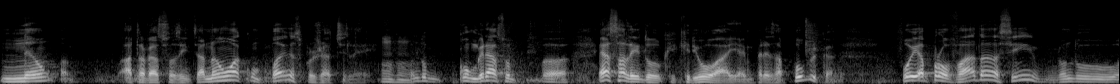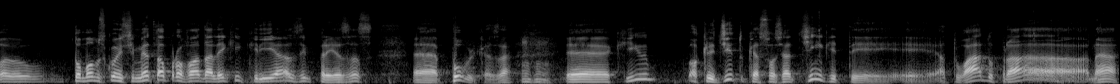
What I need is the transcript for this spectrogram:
não através das suas entidades, não acompanha os projetos de lei. Uhum. Quando o Congresso, uh, essa lei do que criou a, a empresa pública, foi aprovada assim, quando uh, tomamos conhecimento, está aprovada a lei que cria as empresas uh, públicas, né? Uhum. É, que acredito que a sociedade tinha que ter é, atuado para né,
